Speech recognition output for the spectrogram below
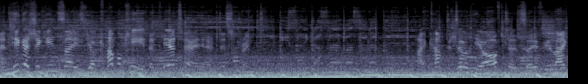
And Higashi Ginza is your Kabuki, the theater district. I come to Tokyo often, so if you like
